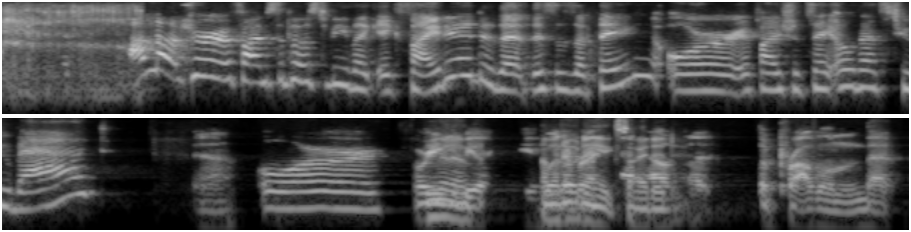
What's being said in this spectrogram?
I'm not sure if I'm supposed to be like excited that this is a thing or if I should say, oh, that's too bad. Yeah. Or Or you I'm can be gonna- like, I'm whenever excited. excited. Out, the, the problem that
